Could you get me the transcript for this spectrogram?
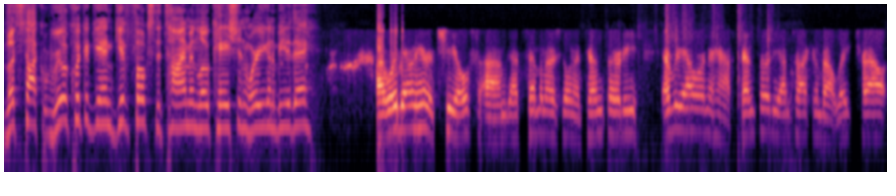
let's talk real quick again. Give folks the time and location. Where are you going to be today? Uh, we're down here at Shields. Um, got seminars going at 10:30 every hour and a half. 10:30, I'm talking about lake trout.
